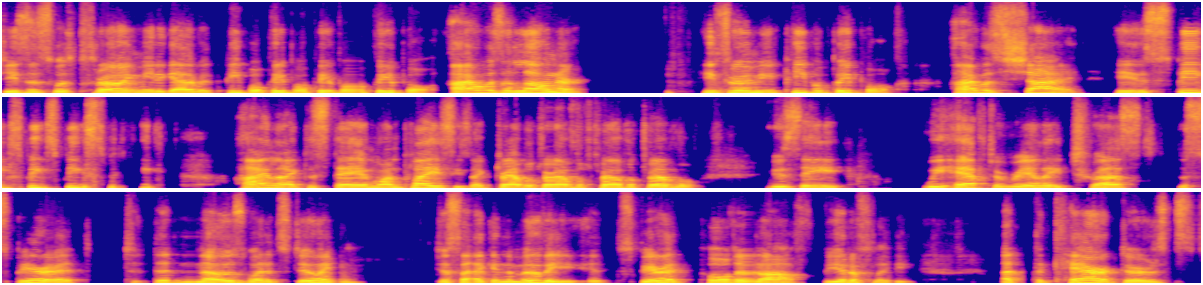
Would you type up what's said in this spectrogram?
Jesus was throwing me together with people, people, people, people. I was a loner. He threw me people, people. I was shy. He speak, speak, speak, speak. I like to stay in one place. He's like, travel, travel, travel, travel. You see, we have to really trust the spirit to, that knows what it's doing. Just like in the movie, it, spirit pulled it off beautifully. But the characters,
